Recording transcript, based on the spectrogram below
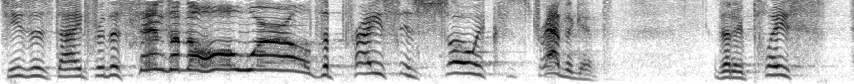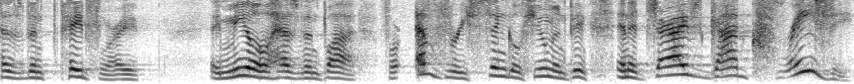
Jesus died for the sins of the whole world. The price is so extravagant that a place has been paid for, a, a meal has been bought for every single human being. And it drives God crazy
